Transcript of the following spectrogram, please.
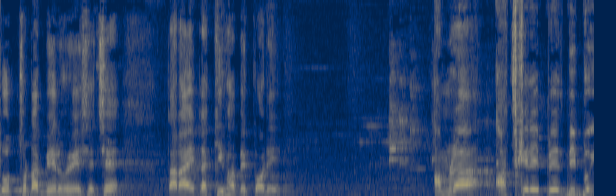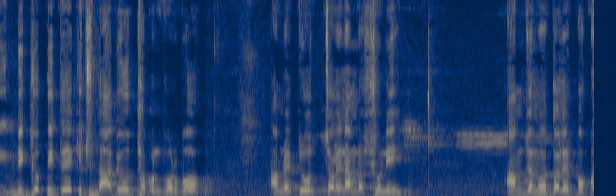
তথ্যটা বের হয়ে এসেছে, তারা এটা কীভাবে করে। আমরা আজকের এই প্রেস বিজ্ঞপ্তিতে কিছু দাবি উত্থাপন করব। আমরা একটু চলেন, আমরা শুনি। আমজনতা দলের পক্ষ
